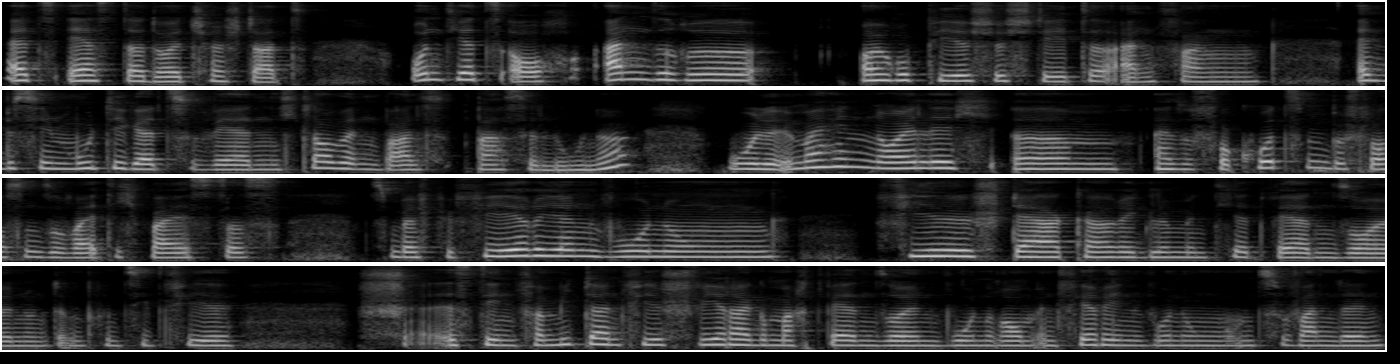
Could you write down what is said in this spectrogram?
als erster deutscher Stadt. Und jetzt auch andere europäische Städte anfangen, ein bisschen mutiger zu werden. Ich glaube, in Bar Barcelona wurde immerhin neulich, ähm, also vor kurzem beschlossen, soweit ich weiß, dass zum Beispiel Ferienwohnungen viel stärker reglementiert werden sollen und im Prinzip viel es den Vermietern viel schwerer gemacht werden sollen, Wohnraum in Ferienwohnungen umzuwandeln.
